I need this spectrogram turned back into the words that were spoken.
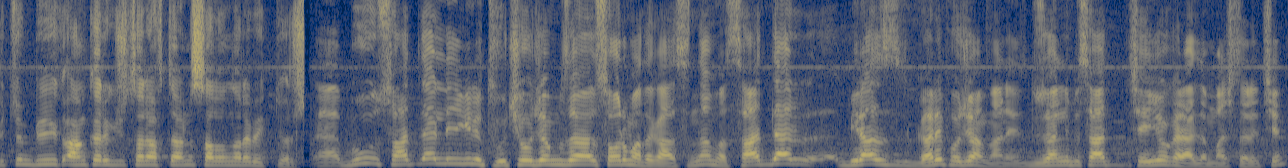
bütün büyük Ankara gücü taraftarını salonlara bekliyoruz. E, bu saatlerle ilgili Tuğçe hocamıza sormadık aslında ama saatler biraz garip hocam. Hani düzenli bir saat şeyi yok herhalde maçlar için.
